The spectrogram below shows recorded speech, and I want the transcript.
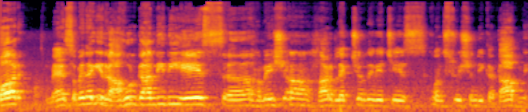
ਔਰ ਮੈਂ ਸਮਝਦਾ ਕਿ ਰਾਹੁਲ ਗਾਂਧੀ ਦੀ ਇਸ ਹਮੇਸ਼ਾ ਹਰ ਲੈਕਚਰ ਦੇ ਵਿੱਚ ਇਸ ਕਨਸਟੀਟਿਊਸ਼ਨ ਦੀ ਕਿਤਾਬ ਨੇ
